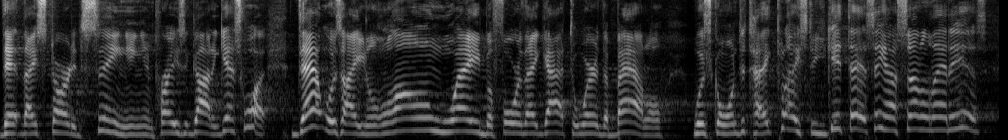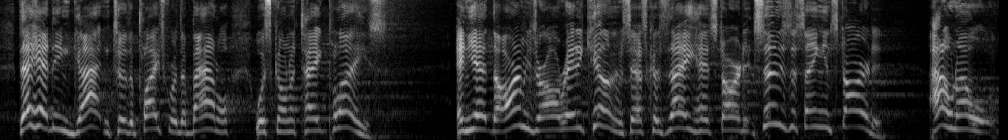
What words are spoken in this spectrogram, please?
that they started singing and praising God. And guess what? That was a long way before they got to where the battle was going to take place. Do you get that? See how subtle that is? They hadn't even gotten to the place where the battle was going to take place. And yet the armies are already killing themselves because they had started, as soon as the singing started. I don't know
